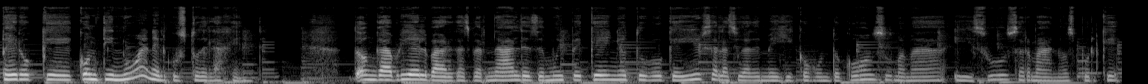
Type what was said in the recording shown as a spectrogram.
pero que continúa en el gusto de la gente. Don Gabriel Vargas Bernal desde muy pequeño tuvo que irse a la Ciudad de México junto con su mamá y sus hermanos porque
